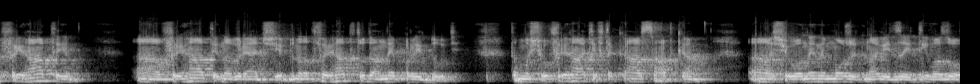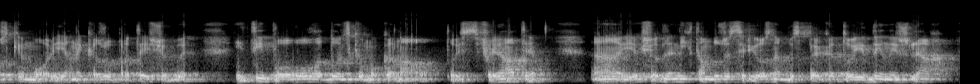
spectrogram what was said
Фрегати, фрегати навряд чи фрегати туди не пройдуть, тому що у фрегатів така осадка, що вони не можуть навіть зайти в Азовське море. Я не кажу про те, щоб йти по Волго-Донському каналу. Тобто фрегати, якщо для них там дуже серйозна безпека, то єдиний шлях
